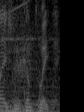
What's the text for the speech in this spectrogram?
Transformation complete.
